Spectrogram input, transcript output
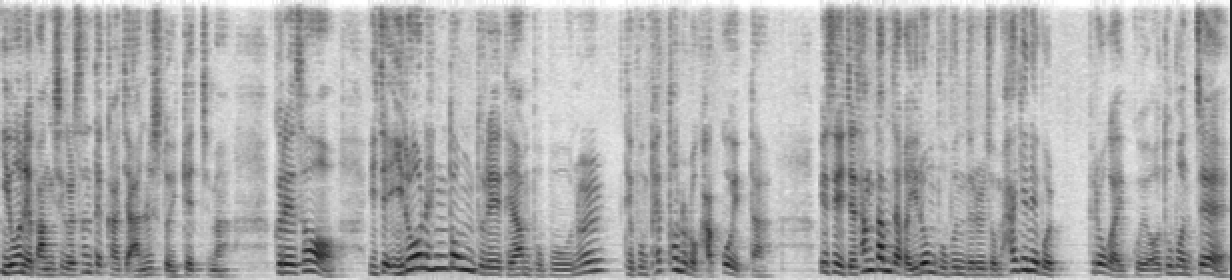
이혼의 방식을 선택하지 않을 수도 있겠지만 그래서 이제 이런 행동들에 대한 부분을 대부분 패턴으로 갖고 있다. 그래서 이제 상담자가 이런 부분들을 좀 확인해 볼 필요가 있고요. 두 번째,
